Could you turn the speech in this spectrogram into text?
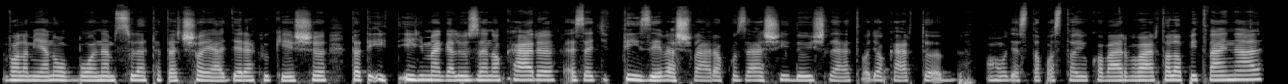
valamilyen okból nem születhetett saját gyerekük, és tehát itt így megelőzően akár ez egy tíz éves várakozási idő is lehet, vagy akár több, ahogy ahogy ezt tapasztaljuk a Várva Várt Alapítványnál.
